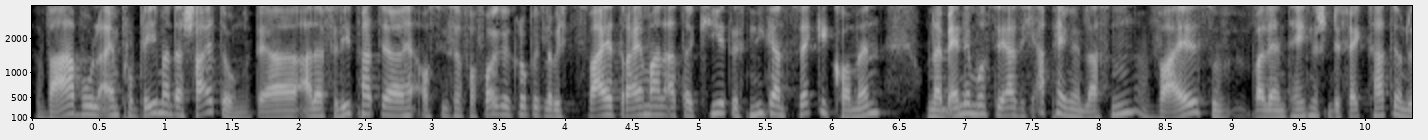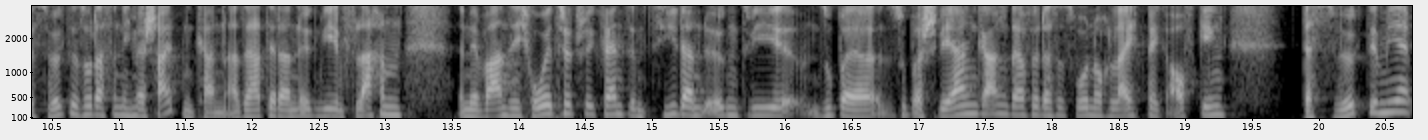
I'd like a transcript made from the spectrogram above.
war wohl ein Problem an der Schaltung. Der Alaphilippe hat ja aus dieser Verfolgergruppe, glaube ich, zwei, dreimal attackiert, ist nie ganz weggekommen und am Ende musste er sich abhängen lassen, weil, so, weil er einen technischen Defekt hatte und es wirkte so, dass er nicht mehr schalten kann. Also er hatte dann irgendwie im Flachen eine wahnsinnig hohe Trittfrequenz, im Ziel dann irgendwie einen super, super schweren Gang dafür, dass es wohl noch leicht bergauf ging das wirkte mir,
